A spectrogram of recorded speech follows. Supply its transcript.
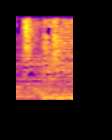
Oh, you.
